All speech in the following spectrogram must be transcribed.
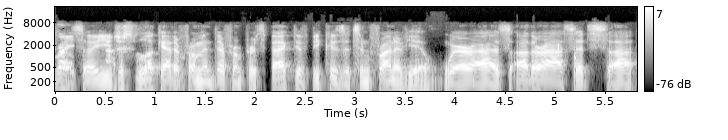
Right. So you just look at it from a different perspective because it's in front of you, whereas other assets uh,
